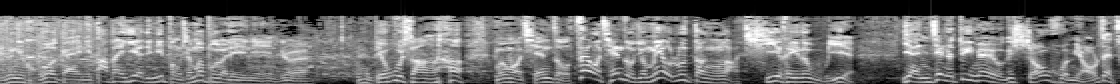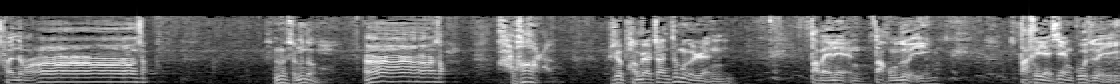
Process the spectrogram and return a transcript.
你说你活该，你大半夜的，你捧什么玻璃呢？是不是？别误伤啊！我们往前走，再往前走就没有路灯了，漆黑的午夜，眼见着对面有个小火苗在窜动，什么什么东西？害怕了。这旁边站这么个人，大白脸、大红嘴、大黑眼线过嘴，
